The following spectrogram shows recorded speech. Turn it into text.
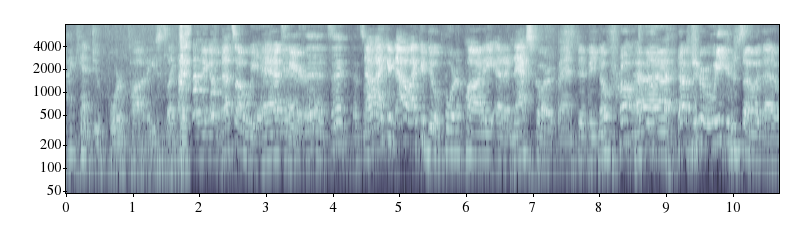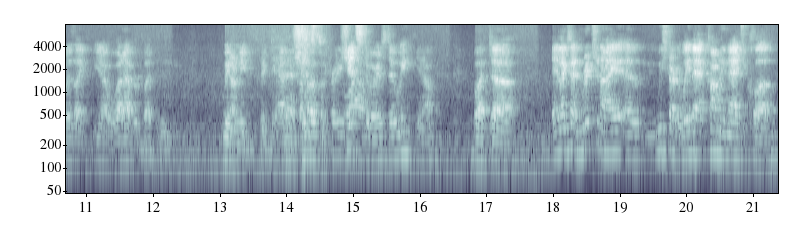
I can't do porta potties like this. And they go, that's all we have Yeah, here. That's it. That's it. That's Now all. I could now I could do a porta potty at a NASCAR event. It'd be no problem. Ah. After a week or so of that, it was like you know whatever. But we don't need big to have Yeah, some shit, those are pretty shit wild. stories, do we? You know. But uh, and like I said, Ritch and I uh, we started way back Comedy Magic Club.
